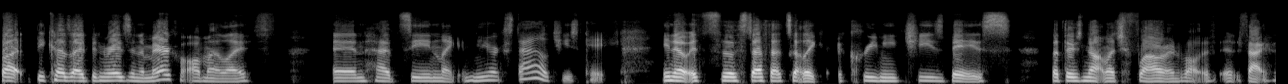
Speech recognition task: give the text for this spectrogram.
But because I'd been raised in America all my life and had seen like New York style cheesecake, you know, it's the stuff that's got like a creamy cheese base, but there's not much flour involved. In fact,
